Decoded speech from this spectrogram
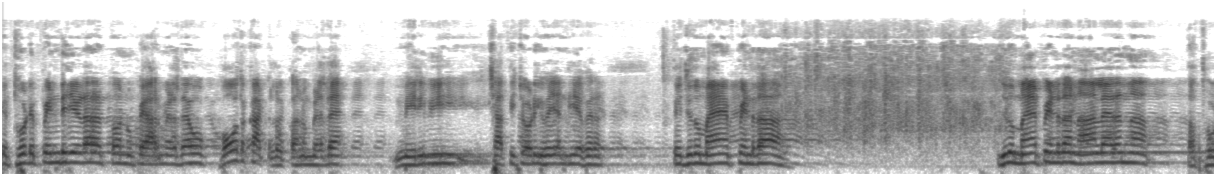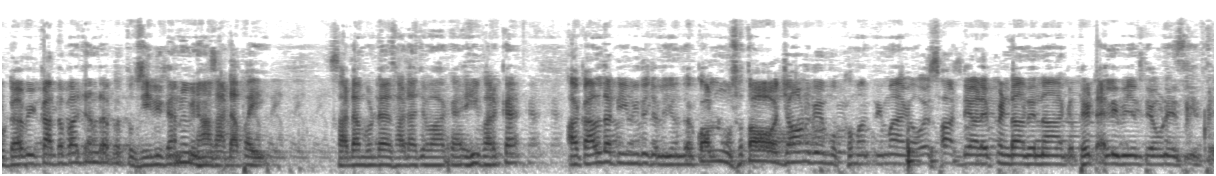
ਕਿ ਤੁਹਾਡੇ ਪਿੰਡ ਜਿਹੜਾ ਤੁਹਾਨੂੰ ਪਿਆਰ ਮਿਲਦਾ, ਉਹ ਬਹੁਤ ਘੱਟ ਲੋਕਾਂ ਨੂੰ ਮਿਲਦਾ ਮੇਰੀ ਵੀ ਛਾਤੀ ਚੌੜੀ ਹੋ ਜਾਂਦੀ ਹੈ ਫਿਰ। ਤੇ ਜਦੋਂ ਮੈਂ ਪਿੰਡ ਦਾ, ਜਦੋਂ ਮੈਂ ਪਿੰਡ ਦਾ ਨਾਂ ਲੈ ਦਿੰਦਾ ਤਾਂ ਤੁਹਾਡਾ ਵੀ ਕੱਦ ਵੱਧ ਜਾਂਦਾ ਪਰ ਤੁਸੀਂ ਵੀ ਕਹਿੰਦੇ ਵੀ ਹਾਂ, ਸਾਡਾ ਭਾਈ, ਸਾਡਾ ਮੁੰਡਾ ਸਾਡਾ ਜਵਾਕ ਹੈ, ਇਹੀ ਫ਼ਰਕ ਹੈ। ਆ ਕੱਲ ਦਾ ਟੀਵੀ ਤੇ ਚੱਲੀ ਜਾਂਦਾ ਕੱਲ ਨੂੰ ਸਤਾਓ ਜਾਣਗੇ ਮੁੱਖ ਮੰਤਰੀ। ਮੈਂ ਕਿਹਾ, ਓਏ ਸਾਡੇ ਵਾਲੇ ਪਿੰਡਾਂ ਦੇ ਨਾਂ ਕਿੱਥੇ ਟੈਲੀਵਿਜ਼ਨ ਤੇ ਆਉਣੇ ਸੀ ਇੱਥੇ?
